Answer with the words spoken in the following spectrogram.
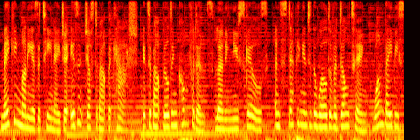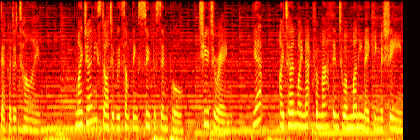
making money as a teenager isn't just about the cash. It's about building confidence, learning new skills, and stepping into the world of adulting, one baby step at a time. My journey started with something super simple tutoring. Yep, I turned my knack for math into a money making machine.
